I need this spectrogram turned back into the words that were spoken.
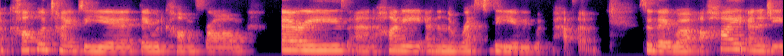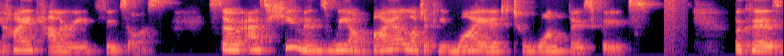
a couple of times a year. They would come from berries and honey, and then the rest of the year we wouldn't have them. So they were a high energy, high calorie food source. So as humans, we are biologically wired to want those foods because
